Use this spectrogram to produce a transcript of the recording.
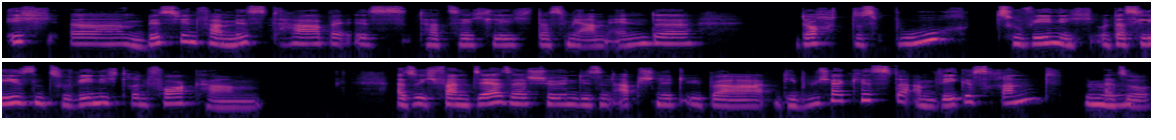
ich äh, ein bisschen vermisst habe, ist tatsächlich, dass mir am Ende doch das Buch zu wenig und das Lesen zu wenig drin vorkam. Also ich fand sehr, sehr schön diesen Abschnitt über die Bücherkiste am Wegesrand. Mhm. Also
